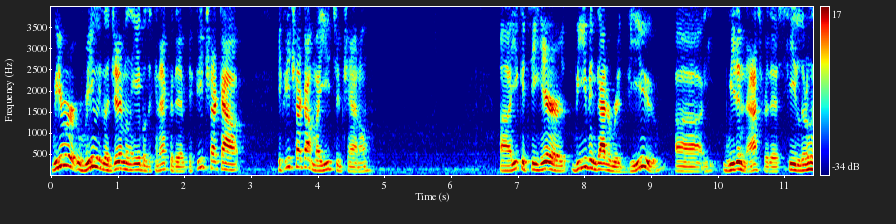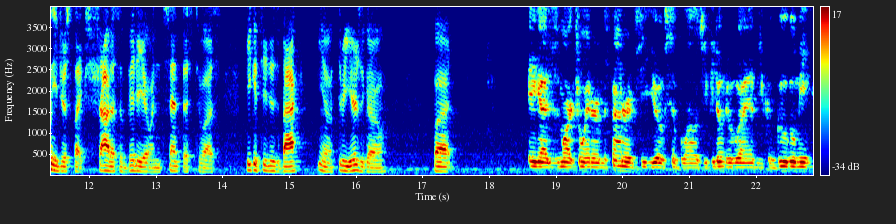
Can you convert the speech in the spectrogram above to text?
we were really legitimately able to connect with him. If you check out, if you check out my YouTube channel, uh, you could see here, we even got a review. Uh, we didn't ask for this. He literally just like shot us a video and sent this to us. You could see this back, you know, three years ago. But Hey guys, this is Mark Joyner. I'm the founder and CEO of Simpleology. If you don't know who I am, you can Google me.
